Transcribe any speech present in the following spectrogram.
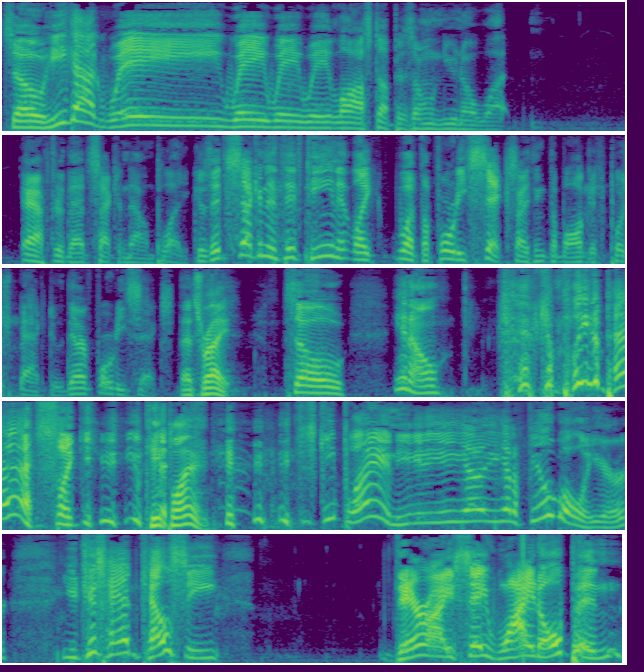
So he got way, way, way, way lost up his own, you know what, after that second down play. Because it's second and 15 at like, what, the 46, I think the ball gets pushed back to. They're 46. That's right. So, you know, complete a pass. Like you, you Keep playing. just keep playing. You, you got you got a field goal here. You just had Kelce, dare I say, wide open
